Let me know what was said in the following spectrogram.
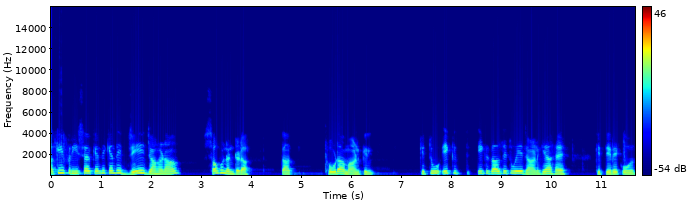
ਅਕੀ ਫਰੀਦ ਸਾਹਿਬ ਕਹਿੰਦੇ ਕਹਿੰਦੇ, ਜੇ ਜਾਹਣਾ ਸਹੁ ਨੰਡੜਾ, ਤਾਂ ਥੋੜਾ ਮਾਣ ਕਰੀ। ਕਿ ਤੂੰ ਇੱਕ ਇੱਕ ਗੱਲ ਤੇ ਤੂੰ ਇਹ ਜਾਣ ਗਿਆ ਹੈ ਕਿ ਤੇਰੇ ਕੋਲ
